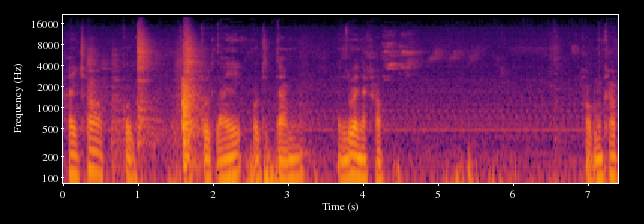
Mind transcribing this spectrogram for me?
ใครชอบกด กดไลค์ กดติดตามกันด้วยนะครับ ขอบคุณครับ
